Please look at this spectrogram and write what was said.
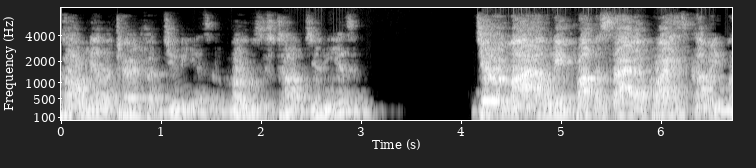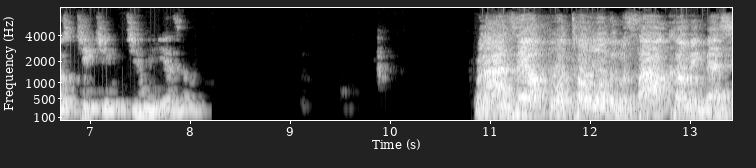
Paul never turned from Judaism. Moses taught Judaism. Jeremiah, when they prophesied of Christ's coming, was teaching Judaism. When Isaiah foretold of the Messiah coming, that's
